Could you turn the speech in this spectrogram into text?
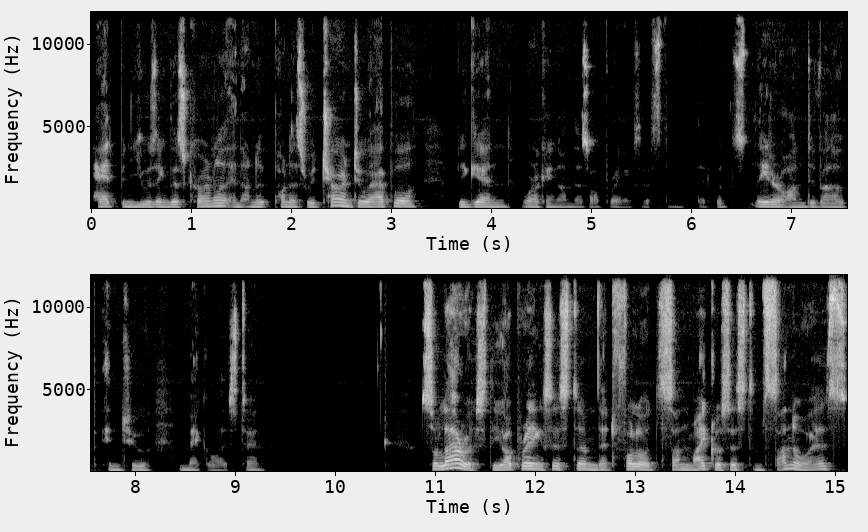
had been using this kernel and upon his return to Apple began working on this operating system that would later on develop into Mac OS X. Solaris, the operating system that followed Sun Microsystems Sun OS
